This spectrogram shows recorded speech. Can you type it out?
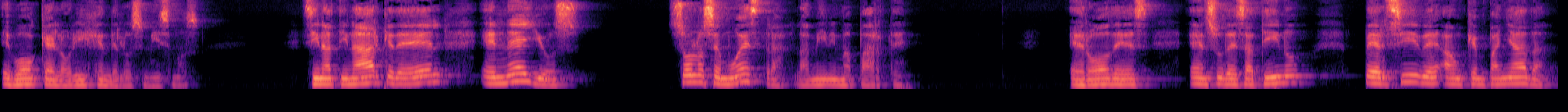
evoca el origen de los mismos, sin atinar que de él en ellos solo se muestra la mínima parte. Herodes, en su desatino, percibe, aunque empañada,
